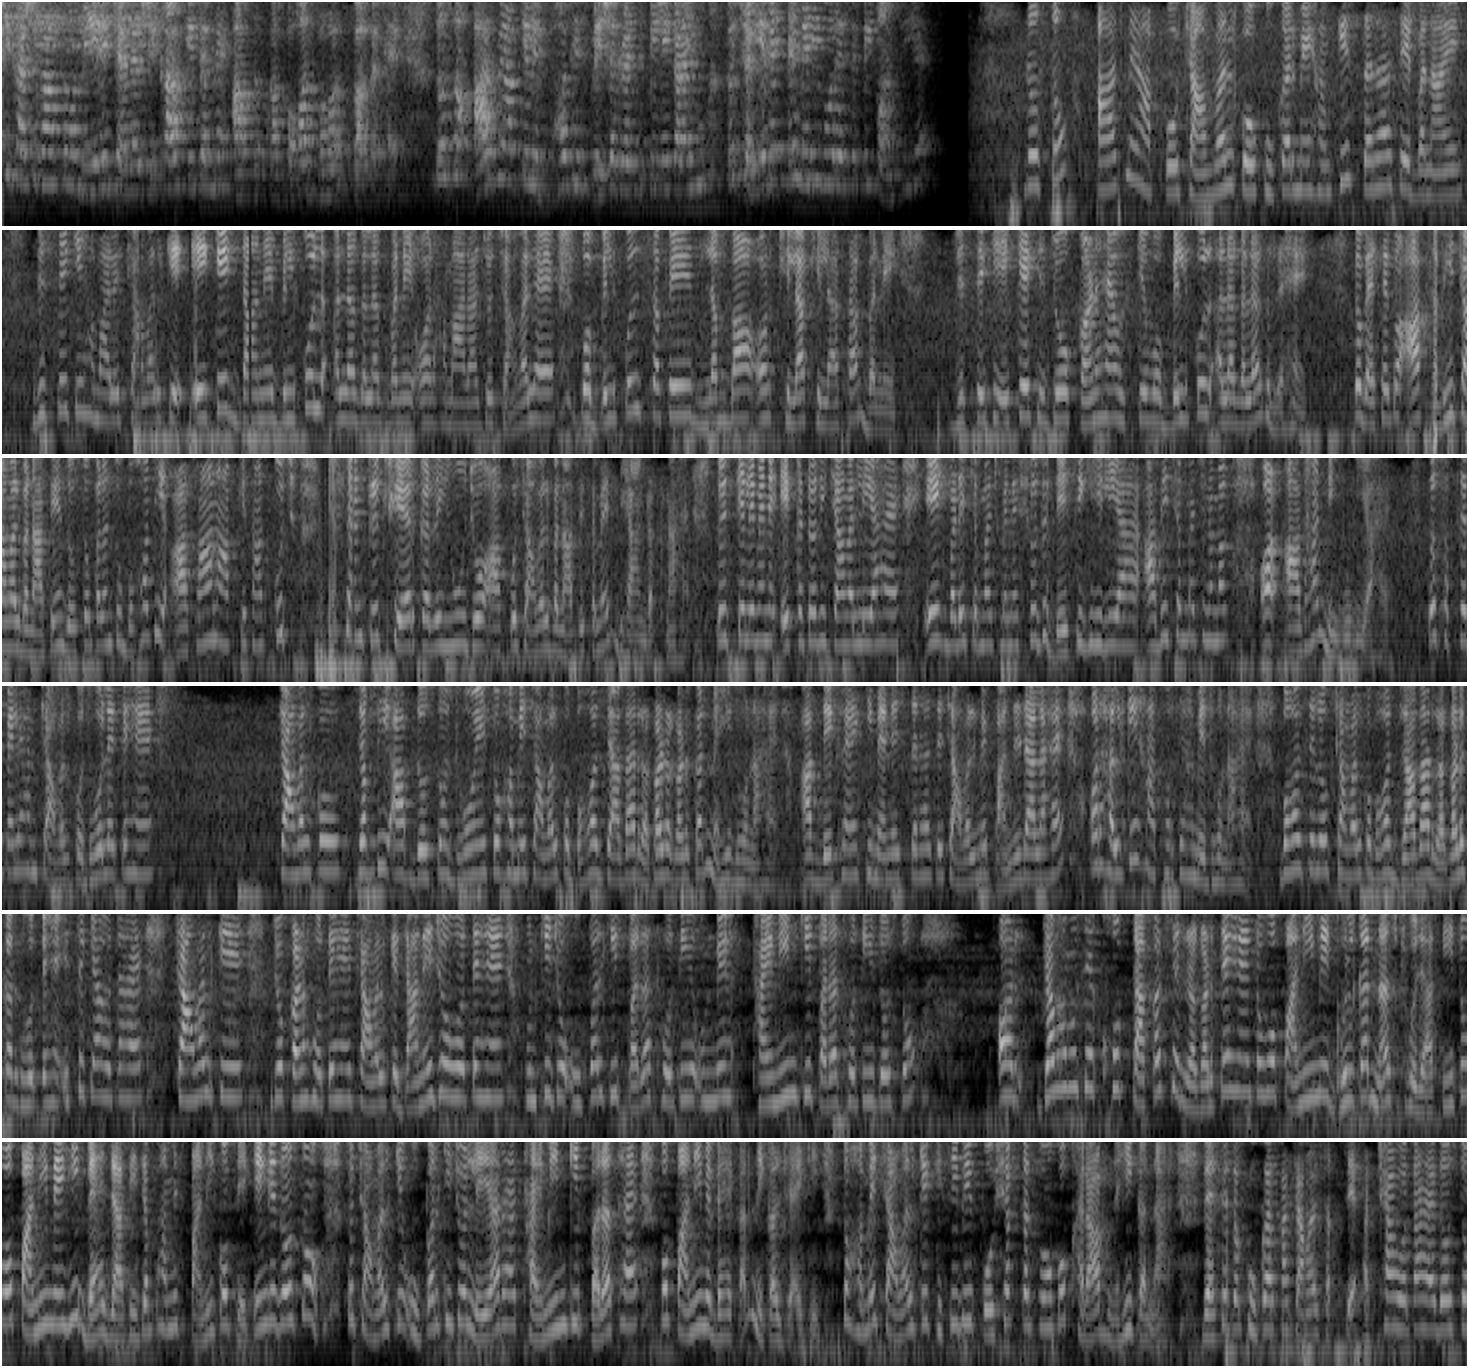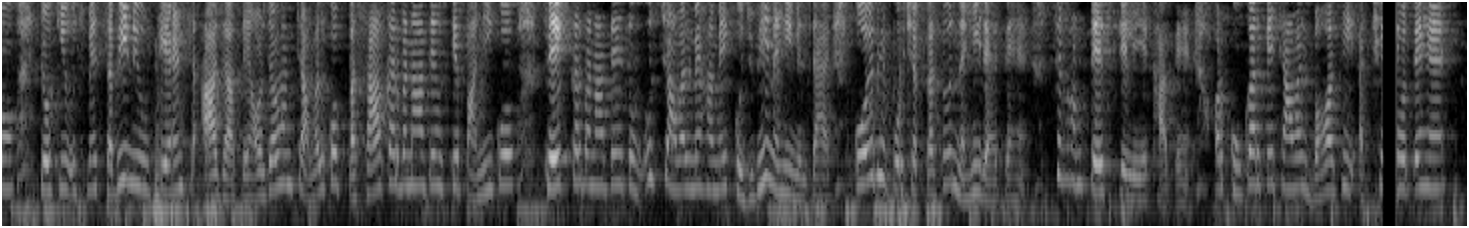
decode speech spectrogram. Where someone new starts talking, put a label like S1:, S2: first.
S1: शिखा श्रीवास्तव मेरे channel शिखास kitchen में आप सबका बहुत बहुत स्वागत है। दोस्तों, आज मैं आपके लिए बहुत ही स्पेशल रेसिपी लेकर आई हूँ। तो चलिए देखते हैं मेरी वो रेसिपी कौन सी है।
S2: दोस्तों, आज मैं आपको चावल को कुकर में हम किस तरह से बनाएँ, जिससे कि हमारे चावल के एक एक दाने बिल्कुल अलग अलग बने और हमारा जो चावल है, वो बिल्कुल सफ़ेद, लंबा और खिला खिला सा बने, जिससे कि एक एक जो कण हैं उसके वो बिल्कुल अलग अलग रहें। तो वैसे तो आप सभी चावल बनाते हैं दोस्तों, परंतु बहुत ही आसान आपके साथ कुछ टिप्स एंड ट्रिक्स शेयर कर रही हूँ जो आपको चावल बनाते समय ध्यान रखना है। तो इसके लिए मैंने एक कटोरी चावल लिया है, एक बड़े चम्मच मैंने शुद्ध देसी घी लिया है, आधी चम्मच नमक और आधा नींबू लिया है। तो सबसे पहले हम चावल को धो लेते हैं चावल को जब भी आप दोस्तों धोएँ तो हमें चावल को बहुत ज़्यादा रगड़ रगड़ कर नहीं धोना है। आप देख रहे हैं कि मैंने इस तरह से चावल में पानी डाला है और हल्के हाथों से हमें धोना है। बहुत से लोग चावल को बहुत ज़्यादा रगड़ कर धोते हैं। इससे क्या होता है? चावल के जो कण होते हैं, चावल के दाने जो होते हैं, उनकी जो ऊपर की परत होती है, उनमें थायमीन की परत होती है दोस्तों और जब हम उसे खूब ताकत से रगड़ते हैं तो वो पानी में घुल कर नष्ट हो जाती है तो वो पानी में ही बह जाती। जब हम इस पानी को फेंकेंगे दोस्तों तो चावल के ऊपर की जो लेयर है थायमीन की परत है, वो पानी में बहकर निकल जाएगी। तो हमें चावल के किसी भी पोषक तत्वों को ख़राब नहीं करना है। वैसे तो कुकर का चावल सबसे अच्छा होता है दोस्तों, क्योंकि उसमें सभी न्यूट्रिएंट्स आ जाते हैं। और जब हम चावल को पसा कर बनाते हैं, उसके पानी को फेंक कर बनाते हैं तो उस चावल में हमें कुछ भी नहीं मिलता है। कोई भी पोषक तत्व नहीं रहते हैं। सिर्फ़ हम टेस्ट के लिए खाते हैं। और कुकर के चावल बहुत ही अच्छे होते हैं।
